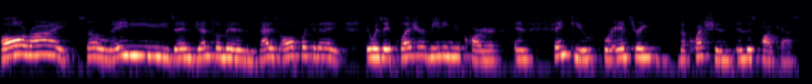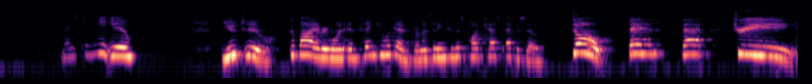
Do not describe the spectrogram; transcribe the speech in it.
All right, so ladies and gentlemen, that is all for today. It was a pleasure meeting you, Carter, and thank you for answering the questions in this podcast. Nice to meet you. You too. Goodbye, everyone, and thank you again for listening to this podcast episode. Don't ban that tree!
